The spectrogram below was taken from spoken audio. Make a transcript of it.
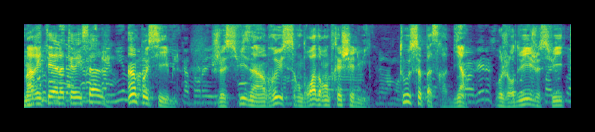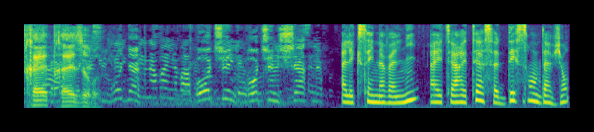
M'arrêter à l'atterrissage Impossible. Je suis un russe en droit de rentrer chez lui. Tout se passera bien. Aujourd'hui, je suis très très heureux. Alexei Navalny a été arrêté à sa descente d'avion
